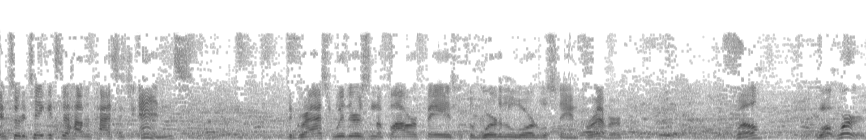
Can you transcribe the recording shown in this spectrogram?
And so to take it to how the passage ends, the grass withers and the flower fades, but the word of the Lord will stand forever. Well, what word?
